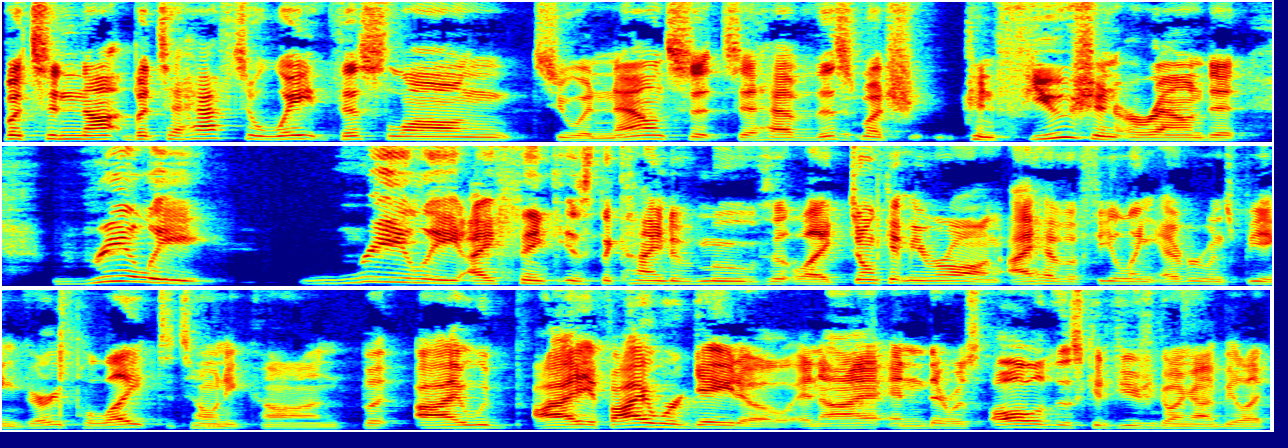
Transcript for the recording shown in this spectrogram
But to not but to have to wait this long to announce it to have this much confusion around it really really i think is the kind of move that like don't get me wrong i have a feeling everyone's being very polite to tony khan but i would i if i were gedo and i and there was all of this confusion going on I'd be like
